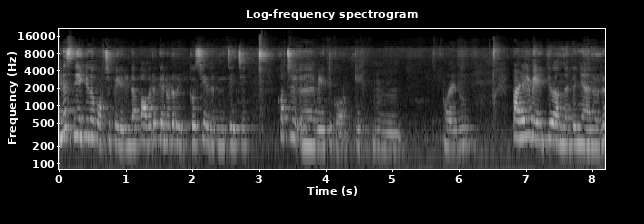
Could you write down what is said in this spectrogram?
എന്നെ സ്നേഹിക്കുന്ന കുറച്ച് പേരുണ്ട്. അപ്പൊ അവരൊക്കെ എന്നോട് റിക്വസ്റ്റ് ചെയ്തിട്ടുണ്ട് ചേച്ചി കുറച്ച് വെയിറ്റ് കുറയ്ക്കേ. അതായത് പഴയ വെയിറ്റ് വന്നിട്ട് ഞാനൊരു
